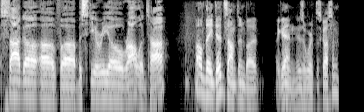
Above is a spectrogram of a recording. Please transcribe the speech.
saga of uh, Mysterio Rollins, huh? Well, they did something, but again, is it worth discussing?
